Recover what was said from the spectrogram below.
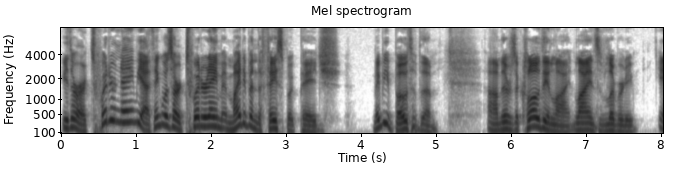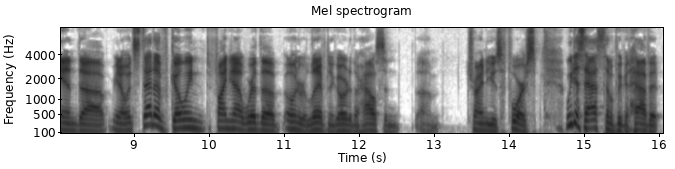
either our Twitter name. Yeah, I think it was our Twitter name. It might have been the Facebook page, maybe both of them. Um, there was a clothing line, Lions of Liberty. And, uh, you know, instead of going, finding out where the owner lived and go to their house and um, trying to use force, we just asked them if we could have it.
